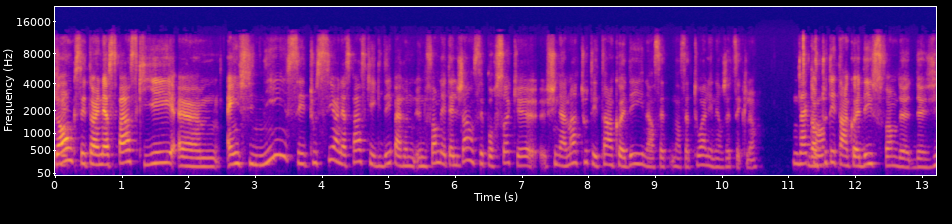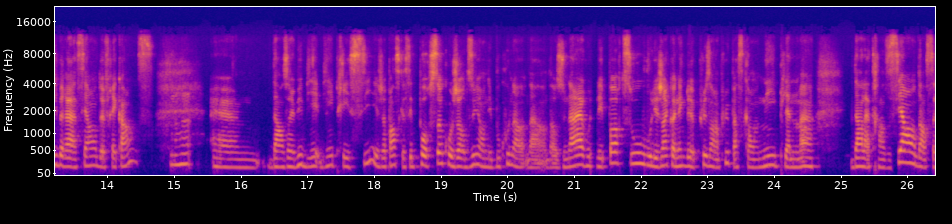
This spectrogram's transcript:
Donc, c'est un espace qui est euh, infini. C'est aussi un espace qui est guidé par une, forme d'intelligence. C'est pour ça que finalement, tout est encodé dans cette, dans cette toile énergétique-là. Donc, tout est encodé sous forme de, de vibration, de fréquence. Mm-hmm. Euh, dans un but bien, bien, précis. Et je pense que c'est pour ça qu'aujourd'hui, on est beaucoup dans, dans, une ère où les portes s'ouvrent, où les gens connectent de plus en plus parce qu'on est pleinement dans la transition, dans ce,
